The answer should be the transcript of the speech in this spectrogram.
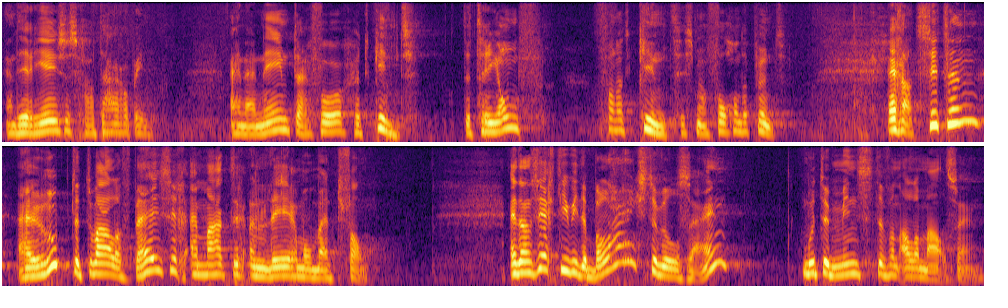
En de Heer Jezus gaat daarop in. En hij neemt daarvoor het kind. De triomf van het kind is mijn volgende punt. Hij gaat zitten, hij roept de twaalf bij zich en maakt er een leermoment van. En dan zegt hij wie de belangrijkste wil zijn, moet de minste van allemaal zijn.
